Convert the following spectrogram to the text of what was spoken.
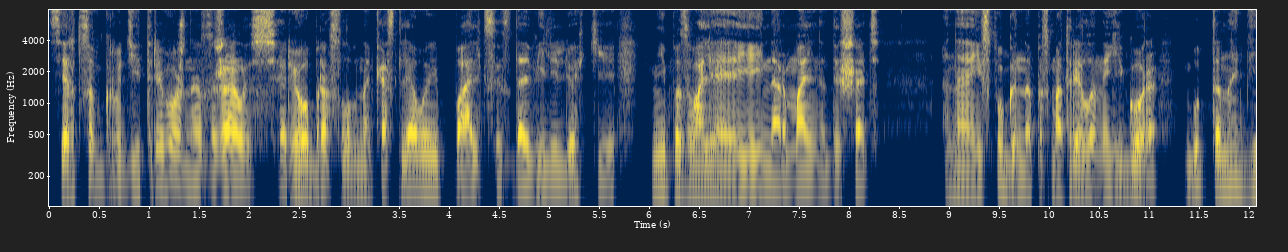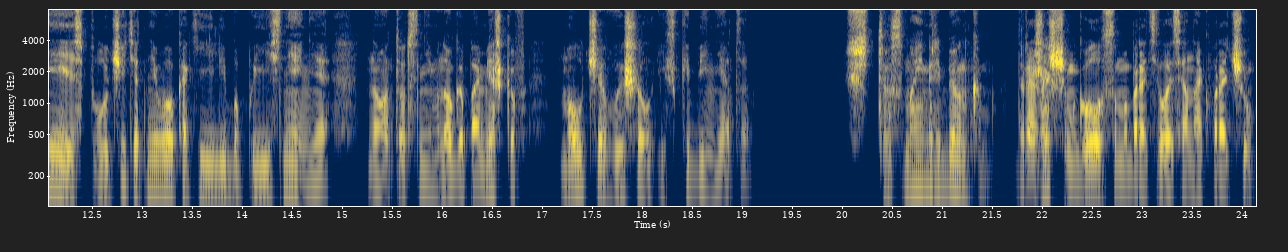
Сердце в груди тревожно сжалось, ребра, словно костлявые пальцы, сдавили легкие, не позволяя ей нормально дышать. Она испуганно посмотрела на Егора, будто надеясь получить от него какие-либо пояснения, но тот, немного помешков, молча вышел из кабинета. «Что с моим ребенком?» – дрожащим голосом обратилась она к врачу.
